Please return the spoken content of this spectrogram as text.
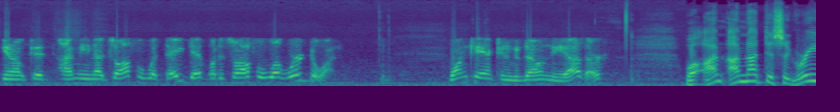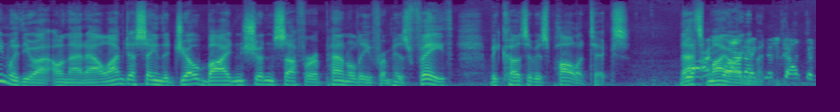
you know, could I mean? It's awful what they did, but it's awful what we're doing. One can't condone the other. Well, I'm I'm not disagreeing with you uh, on that, Al. I'm just saying that Joe Biden shouldn't suffer a penalty from his faith because of his politics. That's Well, my argument. I just got to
